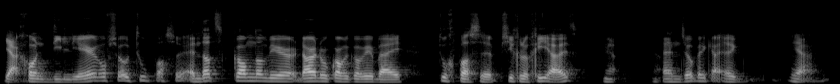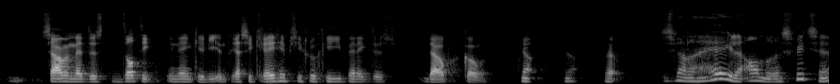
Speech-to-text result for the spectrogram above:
ja, gewoon die leer of zo toepassen. En dat kwam dan weer, daardoor kwam ik alweer bij toegepaste psychologie uit. Ja, ja. En zo ben ik eigenlijk, ja, samen met dus dat ik in één keer die interesse kreeg in psychologie, ben ik dus daarop gekomen. Het is wel een hele andere switch, hè?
